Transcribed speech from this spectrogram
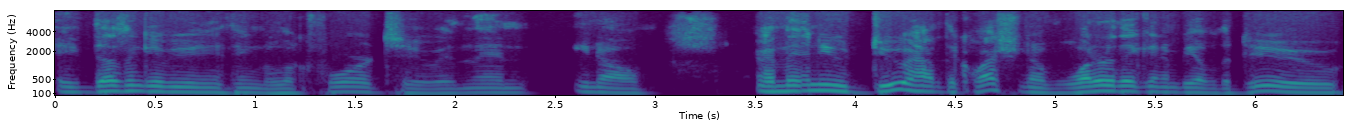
it doesn't give you anything to look forward to, and then you know, and then you do have the question of what are they going to be able to do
